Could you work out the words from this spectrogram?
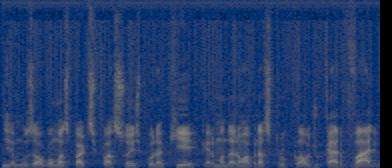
Temos algumas participações por aqui. Quero mandar um abraço para o Cláudio Carvalho.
